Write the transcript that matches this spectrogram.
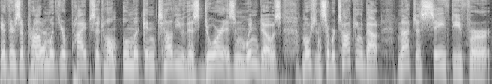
If there's a problem yeah. with your pipes at home, Ooma can tell you this doors and windows motion. So we're talking about not just safety for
